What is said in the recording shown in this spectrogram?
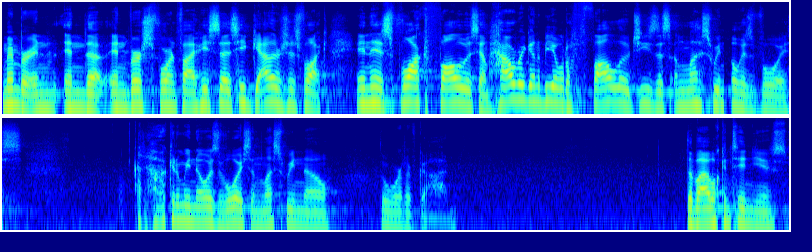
Remember in, in, the, in verse 4 and 5, he says he gathers his flock, and his flock follows him. How are we going to be able to follow Jesus unless we know his voice? And how can we know his voice unless we know the Word of God? The Bible continues.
